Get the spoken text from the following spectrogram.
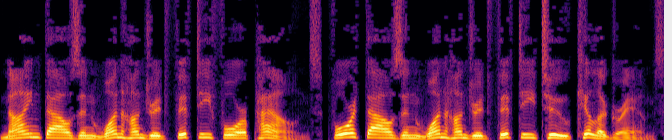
9154 pounds 4152 kilograms.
